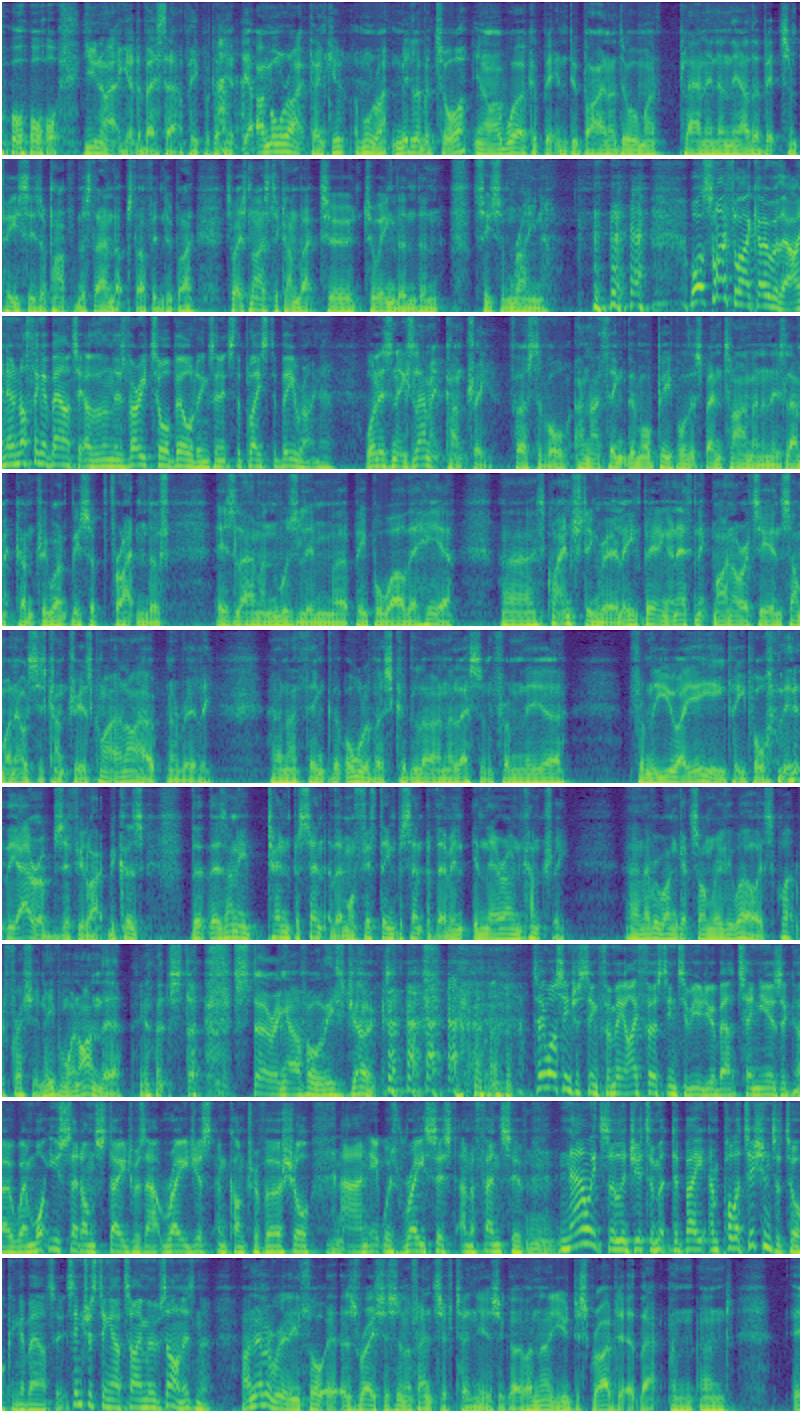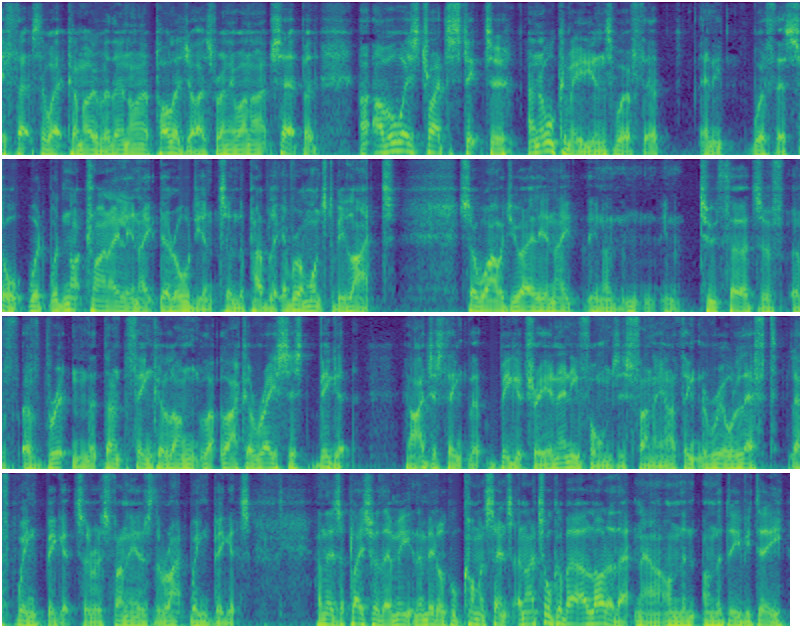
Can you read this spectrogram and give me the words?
you know how to get the best out of people, don't you? Yeah, I'm all right, thank you. I'm all right. Middle of a tour, you know, I work a bit in Dubai and I do all my planning and the other bits and pieces apart from the stand-up stuff in Dubai. So it's nice to come back to to England and see some rain. What's life like over there? I know nothing about it other than there's very tall buildings and it's the place to be right now. Well, it's an Islamic country, first of all, and I think the more people that spend time in an Islamic country won't be so frightened of Islam and Muslim uh, people while they're here. Uh, it's quite interesting, really. Being an ethnic minority in someone else's country is quite an eye opener, really. And I think that all of us could learn a lesson from the. Uh, from the UAE people, the, the, Arabs, if you like, because the, there's only 10% of them or 15% of them in, in their own country and everyone gets on really well. It's quite refreshing, even when I'm there, you know, stir, stirring up all these jokes. tell you what's interesting for me. I first interviewed you about ten years ago when what you said on stage was outrageous and controversial, mm. and it was racist and offensive. Mm. Now it's a legitimate debate, and politicians are talking about it. It's interesting how time moves on, isn't it? I never really thought it as racist and offensive ten years ago. I know you described it at that, and and if that's the way it come over, then I apologise for anyone I upset. But I've always tried to stick to, and all comedians worth their any worth their salt would would not try and alienate their audience and the public. Everyone wants to be liked. So why would you alienate, you know, you know two thirds of, of, of Britain that don't think along like a racist bigot? I just think that bigotry in any forms is funny. I think the real left left wing bigots are as funny as the right wing bigots and there's a place where they meet in the middle called Common Sense, and I talk about a lot of that now on the on the DVD.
